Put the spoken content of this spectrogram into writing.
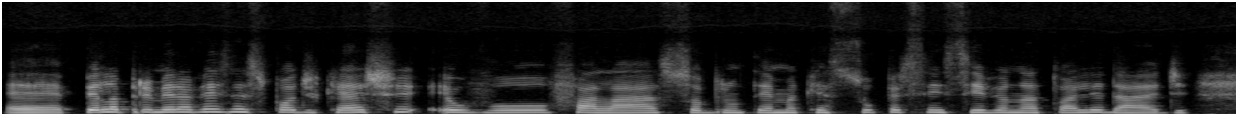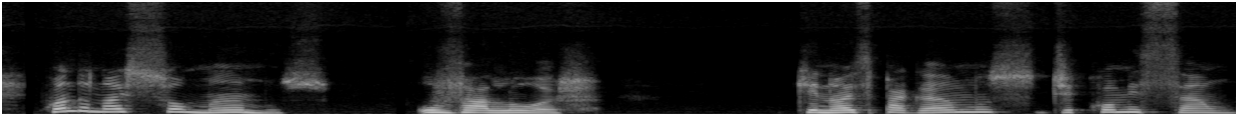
É, pela primeira vez nesse podcast, eu vou falar sobre um tema que é super sensível na atualidade. Quando nós somamos o valor que nós pagamos de comissão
